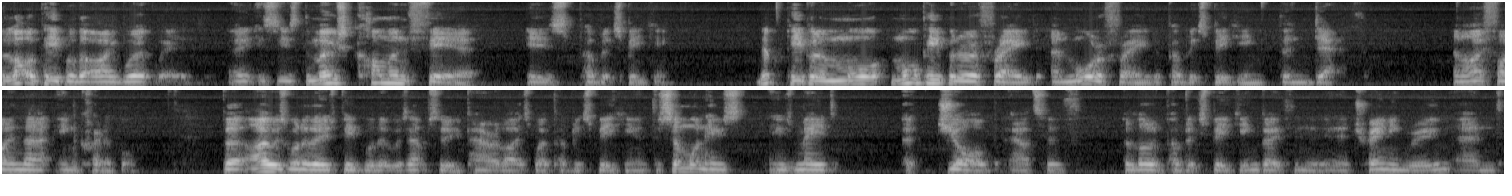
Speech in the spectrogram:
a lot of people that I work with, uh, it's, it's the most common fear is public speaking. Yep. People are more more people are afraid and more afraid of public speaking than death, and I find that incredible. But I was one of those people that was absolutely paralysed by public speaking, and for someone who's who's made a job out of a lot of public speaking, both in, in a training room and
